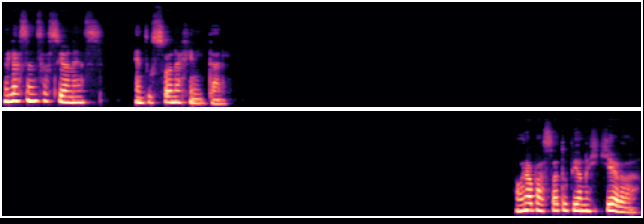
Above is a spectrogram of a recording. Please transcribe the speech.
de las sensaciones en tu zona genital. Ahora pasa tu pierna izquierda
